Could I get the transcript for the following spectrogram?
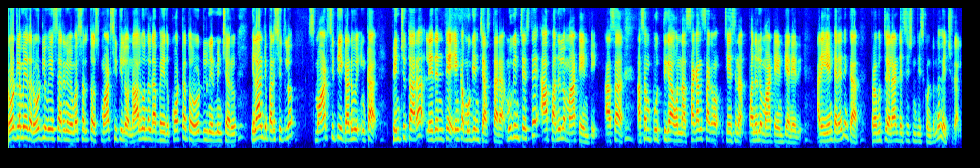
రోడ్ల మీద రోడ్లు వేశారనే విమర్శలతో స్మార్ట్ సిటీలో నాలుగు వందల డెబ్బై ఐదు కోట్లతో రోడ్లు నిర్మించారు. ఇలాంటి పరిస్థితిలో స్మార్ట్ సిటీ గడువు ఇంకా పెంచుతారా? లేదంటే ఇంకా ముగించేస్తారా? ముగించేస్తే ఆ పనుల మాట ఏంటి? అస అసంపూర్తిగా ఉన్న సగం సగం చేసిన పనుల మాట ఏంటి అనేది? అది ఏంటి అనేది ఇంకా ప్రభుత్వం ఎలాంటి డెసిషన్ తీసుకుంటుందో వేచి చూడాలి.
